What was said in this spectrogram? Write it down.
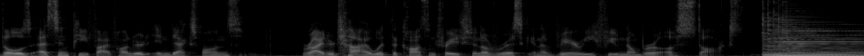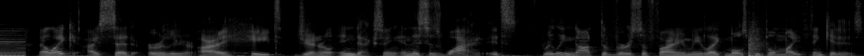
those S&P 500 index funds ride or die with the concentration of risk in a very few number of stocks. Now, like I said earlier, I hate general indexing, and this is why. It's really not diversifying me like most people might think it is.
